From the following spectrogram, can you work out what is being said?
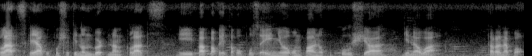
clutch, kaya ko po siya kinonvert ng clutch. Ipapakita ko po sa inyo kung paano ko po siya ginawa. Tara na po.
